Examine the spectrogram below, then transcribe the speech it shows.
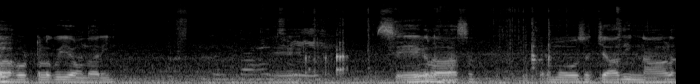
ਹੋਟਲ ਕੋਈ ਆਉਂਦਾ ਨਹੀਂ। ਹੁੰਦਾ ਹੈ ਜੀ। ਸੇ ਗਲਾਸ ਥਰਮੋਸ ਚਾਹ ਦੀ ਨਾਲ।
